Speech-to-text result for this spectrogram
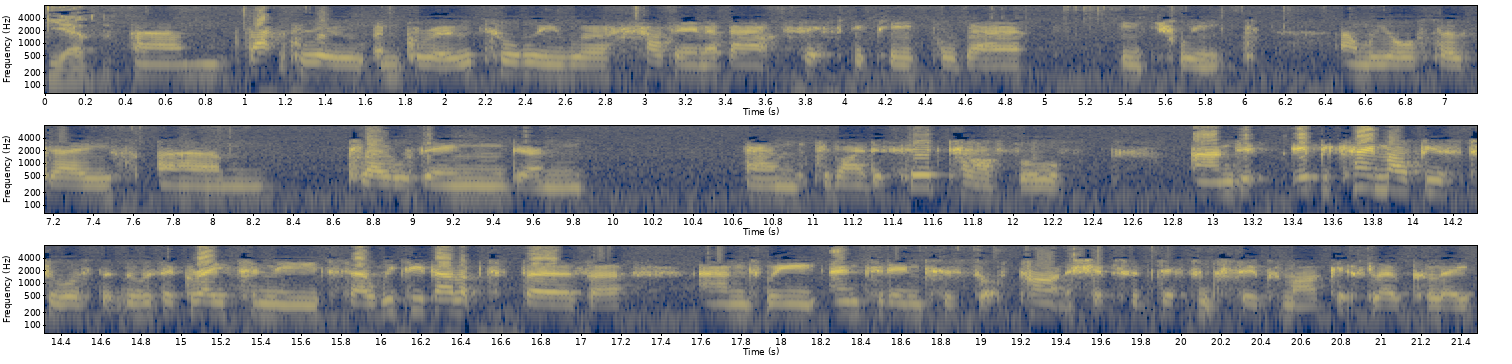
Yep. Um, that grew and grew till we were having about 50 people there each week, and we also gave um, clothing and and provided food parcels. And it, it became obvious to us that there was a greater need, so we developed further and we entered into sort of partnerships with different supermarkets locally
